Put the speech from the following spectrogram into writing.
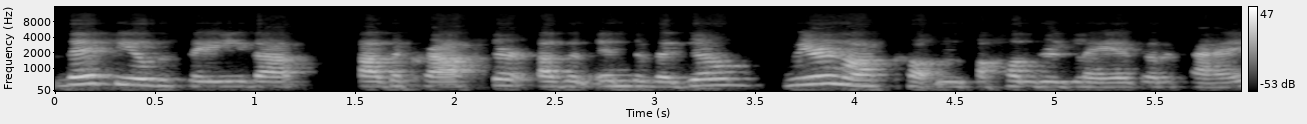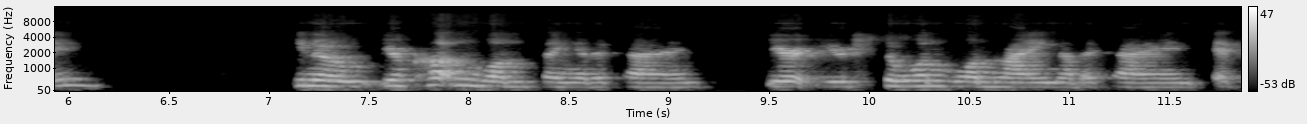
they feel to see that as a crafter, as an individual, we're not cutting a hundred layers at a time. You know, you're cutting one thing at a time you're you're sewing one line at a time. It's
